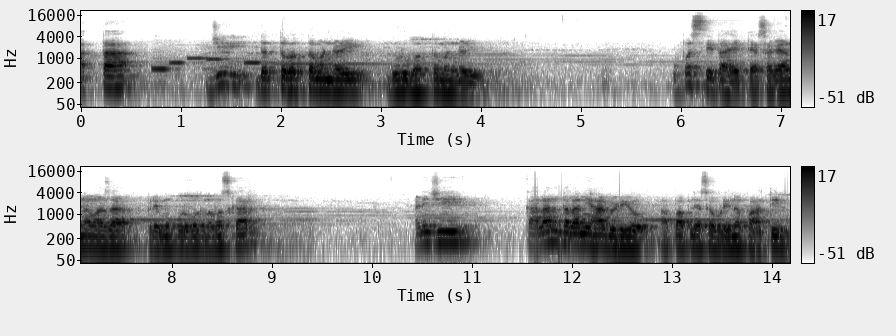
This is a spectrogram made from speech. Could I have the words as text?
आत्ता जी दत्तभक्त मंडळी गुरुभक्त मंडळी उपस्थित आहेत त्या सगळ्यांना माझा प्रेमपूर्वक नमस्कार. आणि जी कालांतराने हा व्हिडिओ आपापल्या सवडीनं पाहतील.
